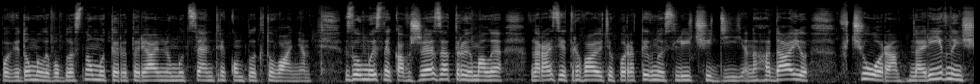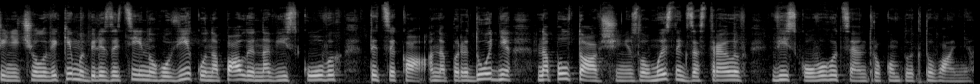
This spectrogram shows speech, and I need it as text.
Повідомили в обласному територіальному центрі комплектування. Зловмисника вже затримали. Наразі тривають оперативно-слідчі дії. Нагадаю, вчора на Рівненщині чоловіки мобілізаційного віку напали на військових ТЦК. А напередодні на Полтавщині зловмисник застрелив військового центру комплектування.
